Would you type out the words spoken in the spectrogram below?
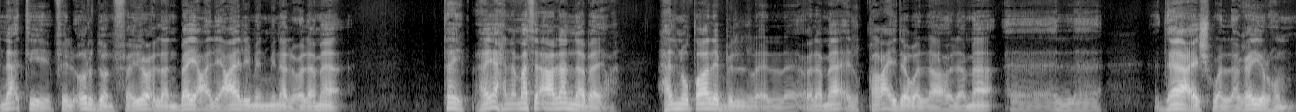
نأتي في الأردن فيعلن بيعة لعالم من العلماء طيب هي إحنا مثلا أعلنا بيعة هل نطالب العلماء القاعدة ولا علماء آه، داعش ولا غيرهم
